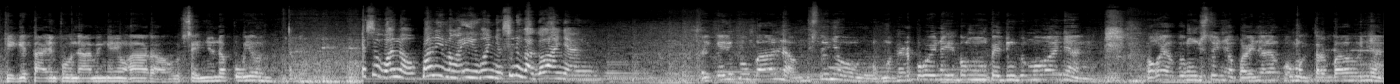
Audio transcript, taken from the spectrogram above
kikitain po namin ngayong araw, sa inyo na po yun. Eh so ano, paano yung mga iwan nyo? Sino gagawa niyan? Ay kayo po bahala. Kung gusto nyo, maghanap po kayo ng ibang pwedeng gumawa niyan. O kaya kung gusto nyo, kayo na lang po magtrabaho niyan.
